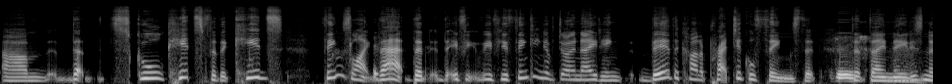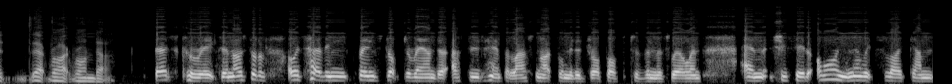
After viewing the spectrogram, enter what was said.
um, that school kits for the kids, things like that. That if you, if you're thinking of donating, they're the kind of practical things that Yes. that they need, isn't it? That right, Rhonda? That's correct. And I sort of, I was having friends dropped around a, a food hamper last night for me to drop off to them as well. And, and she said, oh, you know, it's like um,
